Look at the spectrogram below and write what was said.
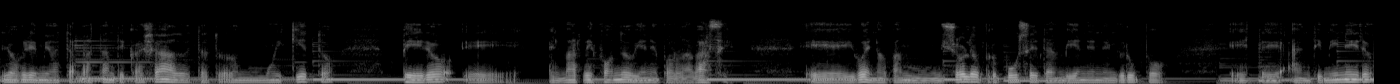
Los gremios están bastante callados, está todo muy quieto, pero el mar de fondo viene por la base. Eh, y bueno, yo lo propuse también en el grupo este, antiminero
